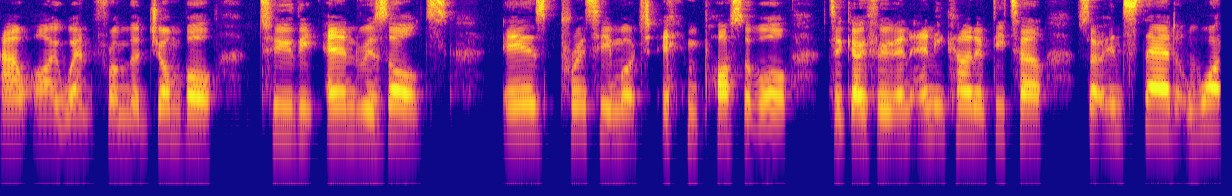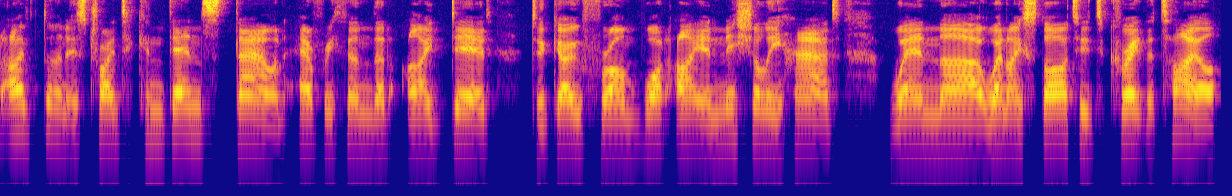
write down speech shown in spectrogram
how I went from the jumble to the end results is pretty much impossible to go through in any kind of detail. So instead, what I've done is tried to condense down everything that I did to go from what I initially had when, uh, when I started to create the tile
